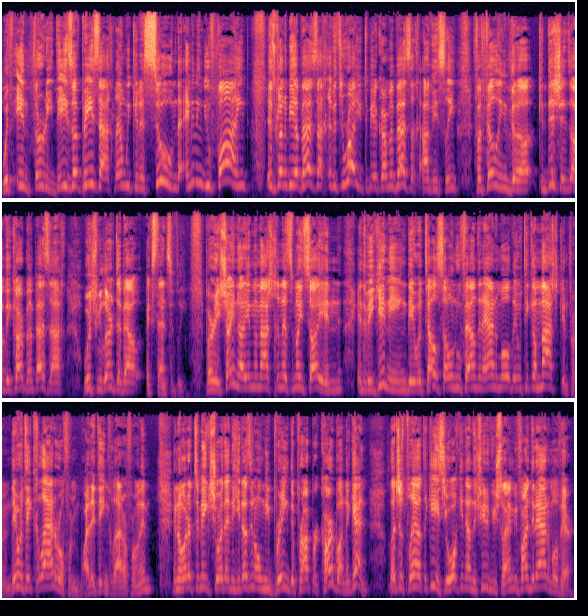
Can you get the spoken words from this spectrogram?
Within 30 days of Pesach, then we can assume that anything you find is going to be a Pesach if it's right to be a Karma Pesach, obviously, fulfilling the conditions of a korban Pesach, which we learned about extensively. In the beginning, they would tell someone who found an animal, they would take a mashkin from him. They would take collateral from him. Why are they taking collateral from him? In order to make sure that he doesn't only bring the proper korban. Again, let's just play out the case. You're walking down the street of Yerushalayim, you find an animal there.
